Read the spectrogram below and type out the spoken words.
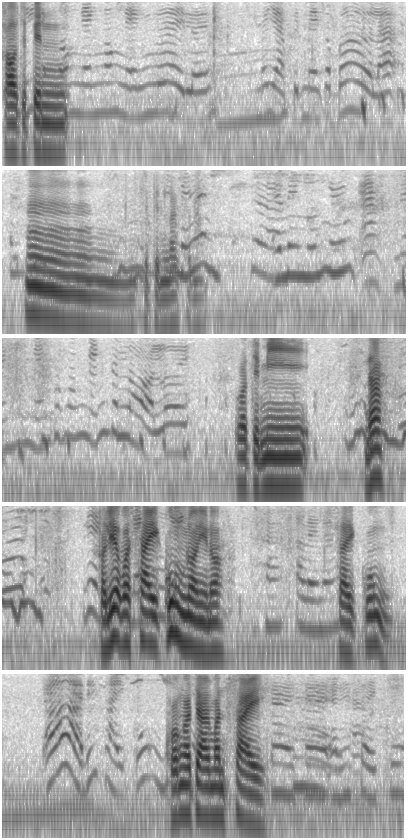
เขาจะเป็นอืมจะเป็นลักษณะก็จะมีนะเขาเรียกว่าไส้กุ้งเนาะนี่เนาะ ฮะอะไรนะไส้กุ้งเออที่ใส่กุ้งของอาจารย์วันไส้ใช่ใช่อันนี้ใส่กุ้ง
